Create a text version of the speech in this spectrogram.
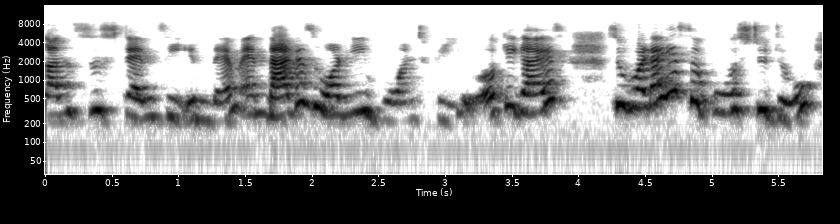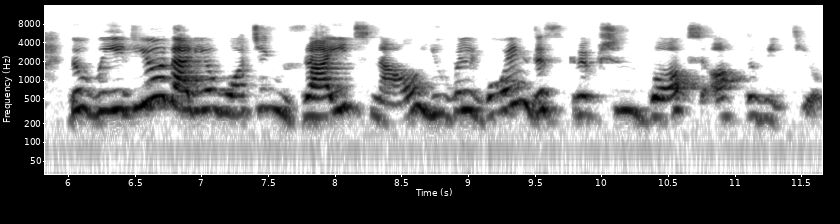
consistency in them and that is what we want for you. Okay guys? So what are you supposed to do? The video that you're watching right now you will go in description box of the video.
